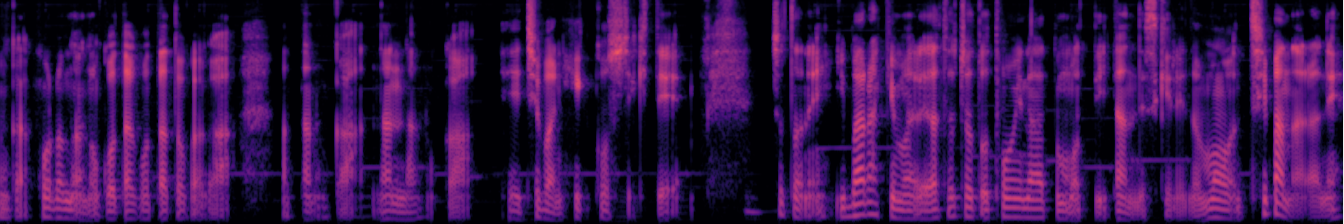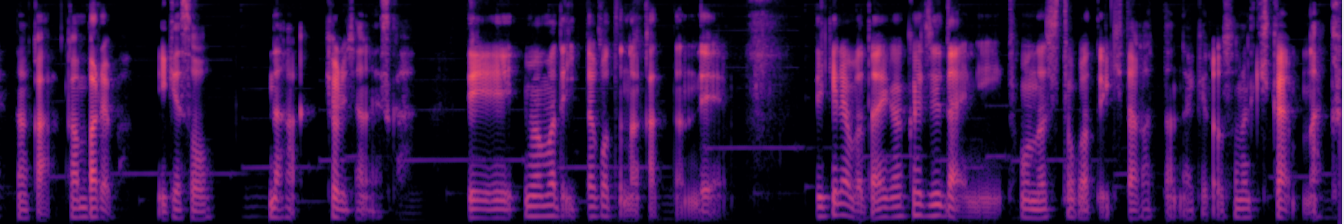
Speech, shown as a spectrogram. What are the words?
なんかコロナのごたごたとかがあったのか、何なのか、えー千葉に引っ越してきて、ちょっとね、茨城までだとちょっと遠いなと思っていたんですけれども、千葉ならね、なんか頑張れば行けそうな距離じゃないですか。で、今まで行ったことなかったんで、できれば大学時代に友達とかと行きたかったんだけど、その機会もなく、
